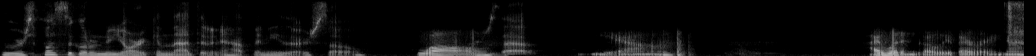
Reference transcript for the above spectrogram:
we were supposed to go to New York, and that didn't happen either. So, well, that. Yeah, I wouldn't go either right now.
